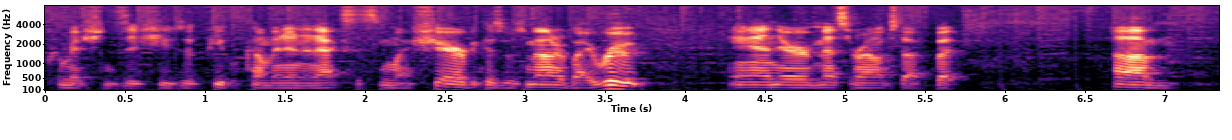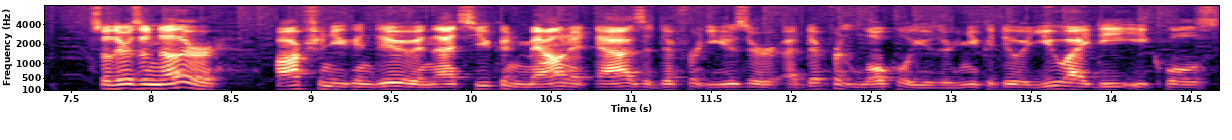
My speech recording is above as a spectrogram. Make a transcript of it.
permissions issues of people coming in and accessing my share because it was mounted by root and they're messing around with stuff. But um, so there's another option you can do, and that's you can mount it as a different user, a different local user, and you could do a UID equals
